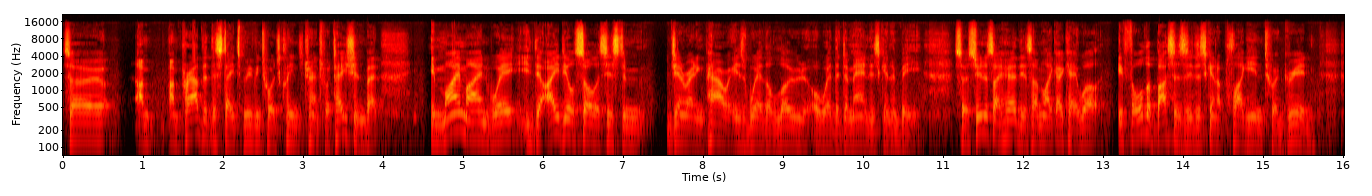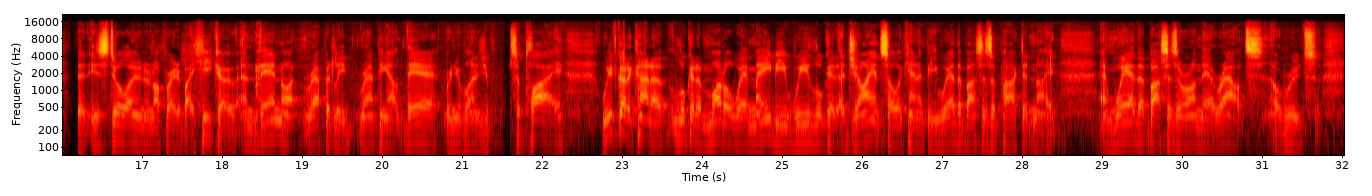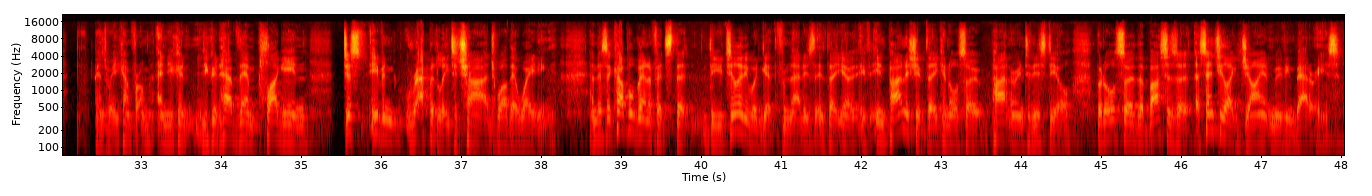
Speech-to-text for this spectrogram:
So I'm I'm proud that the state's moving towards clean transportation, but in my mind, where the ideal solar system generating power is where the load or where the demand is going to be. So as soon as I heard this, I'm like, okay, well, if all the buses are just going to plug into a grid that is still owned and operated by HECO and they're not rapidly ramping out their renewable energy supply, we've got to kind of look at a model where maybe we look at a giant solar canopy where the buses are parked at night and where the buses are on their routes or routes depends where you come from, and you can you could have them plug in just even rapidly to charge while they're waiting. And there's a couple benefits that the utility would get from that is, is, that, you know, if in partnership they can also partner into this deal, but also the buses are essentially like giant moving batteries.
